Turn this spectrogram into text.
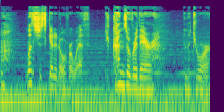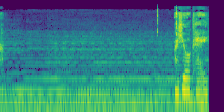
Ugh, Let's just get it over with. Your gun's over there, in the drawer. Are you okay?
